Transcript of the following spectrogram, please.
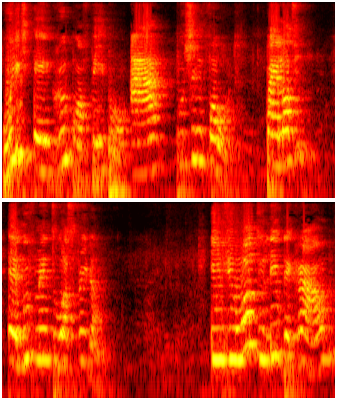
which a group of people are pushing forward, piloting a movement towards freedom. If you want to leave the crowd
